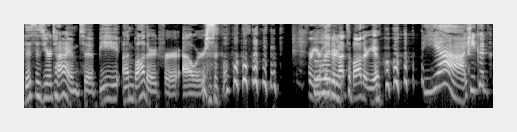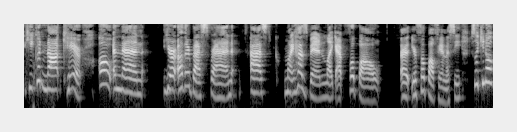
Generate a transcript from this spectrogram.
this is your time to be unbothered for hours. for your husband not to bother you. Yeah, he could he could not care. Oh, and then your other best friend asked my husband, like at football, at your football fantasy, she's like, you know,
